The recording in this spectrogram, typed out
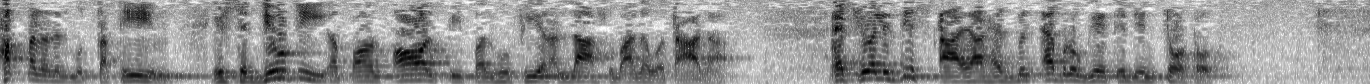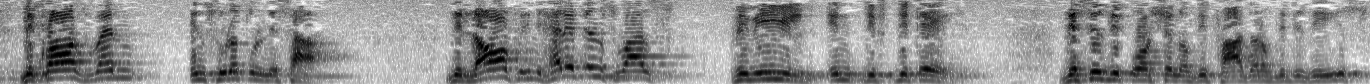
حقا للمتقين. It's a duty upon all people who fear Allah subhanahu wa ta'ala. Actually, this ayah has been abrogated in total. Because when in Surah Al-Nisa, the law of inheritance was revealed in detail. This is the portion of the father of the deceased.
